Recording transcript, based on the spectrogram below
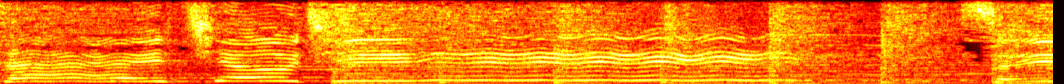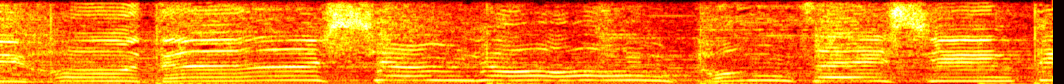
在交集。最后的相拥，痛在心底，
